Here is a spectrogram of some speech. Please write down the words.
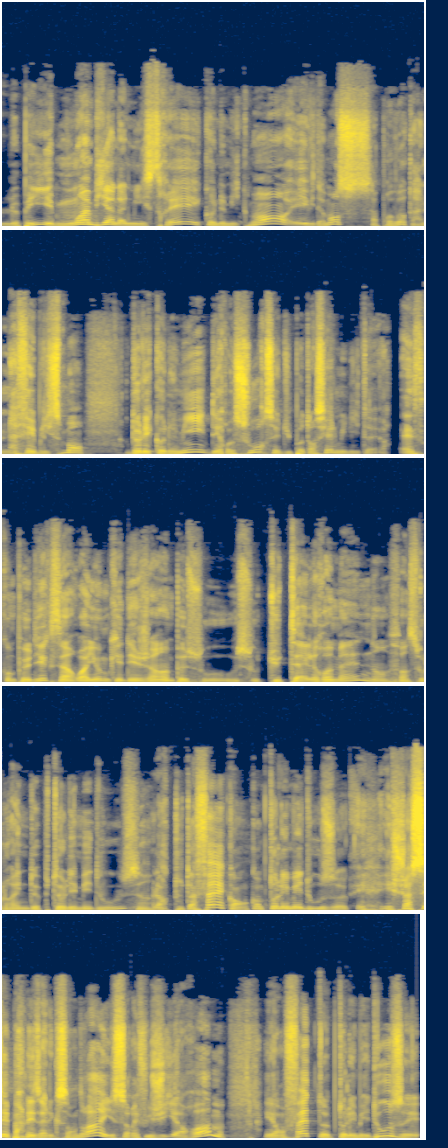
le pays est moins bien administré économiquement et évidemment, ça provoque un affaiblissement de l'économie, des ressources et du potentiel militaire. Est-ce qu'on peut dire que c'est un royaume qui est déjà un peu sous, sous tutelle romaine, enfin sous le règne de Ptolémée XII Alors tout à fait, quand, quand Ptolémée XII est, chassé par les Alexandrins, il se réfugie à Rome, et en fait, Ptolémée XII, et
